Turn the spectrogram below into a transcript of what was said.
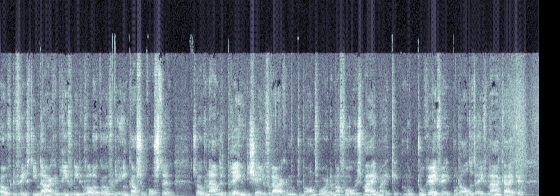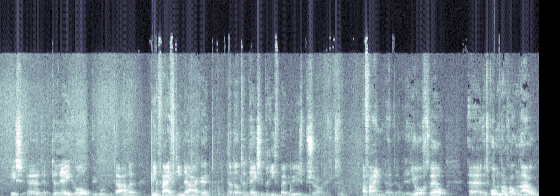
over de 14 dagen brief, in ieder geval ook over de incassokosten zogenaamde prejudiciële vragen moeten beantwoorden. Maar volgens mij, maar ik, moet toegeven, ik moet altijd even nakijken, is uh, de, de, regel, u moet betalen in 15 dagen nadat deze brief bij u is bezorgd. Afijn, je hoort wel, het komt nogal nauw.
